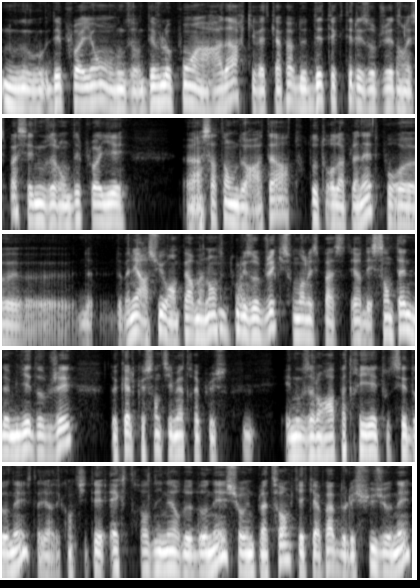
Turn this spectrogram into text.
nous, déployons, nous développons un radar qui va être capable de détecter les objets dans l'espace et nous allons déployer euh, un certain nombre de radars tout autour de la planète pour, de, manière à suivre en permanence tous les objets qui sont dans l'espace, c'est-à-dire des centaines de milliers d'objets de quelques centimètres et plus. Mm. Et nous allons rapatrier toutes ces données, c'est-à-dire des quantités extraordinaires de données, sur une plateforme qui est capable de les fusionner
